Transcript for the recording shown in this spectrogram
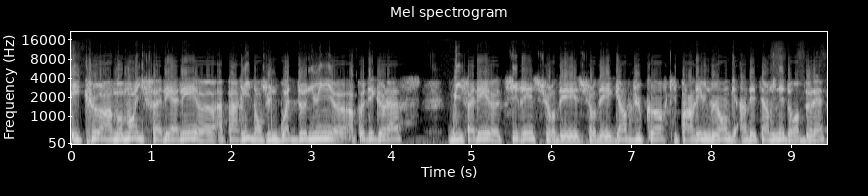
et qu'à un moment il fallait aller euh, à Paris dans une boîte de nuit euh, un peu dégueulasse où il fallait euh, tirer sur des sur des gardes du corps qui parlaient une langue indéterminée d'Europe de l'Est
